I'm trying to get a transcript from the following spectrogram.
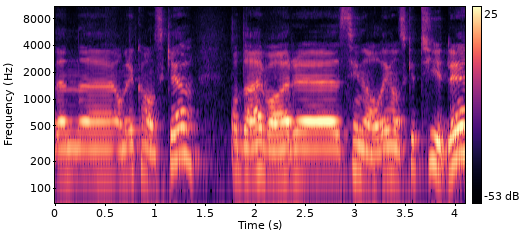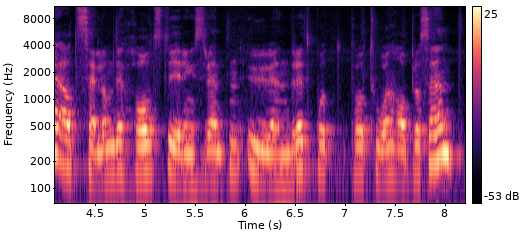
den amerikanske. Og der var eh, signalet ganske tydelig at selv om de holdt styringsrenten uendret på, på 2,5%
